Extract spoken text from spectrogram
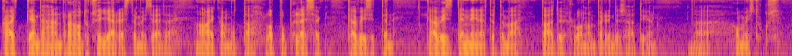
kaikkeen tähän rahoituksen järjestämiseen se aika, mutta loppupeleissä kävi sitten, kävi sitten niin, että tämä päätyi luonnonperintösäätiön omistukseen.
